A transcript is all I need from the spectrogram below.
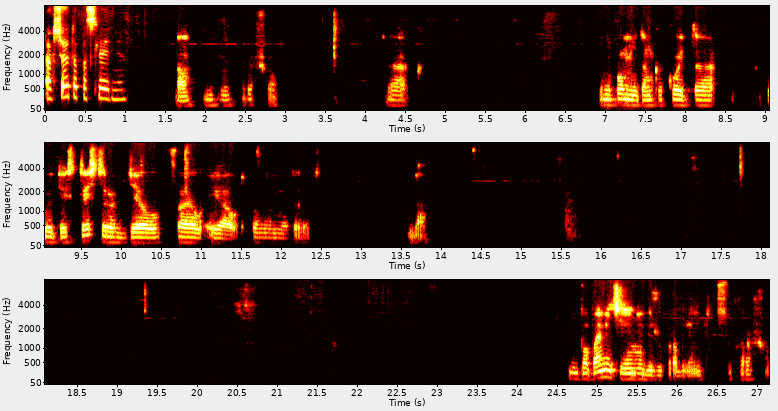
А все это последнее. А, угу, хорошо. Так. Не помню, там какой-то какой-то из тестеров делал файл и out, по-моему, вот этот. Да. Ну, по памяти я не вижу проблем, тут все хорошо.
